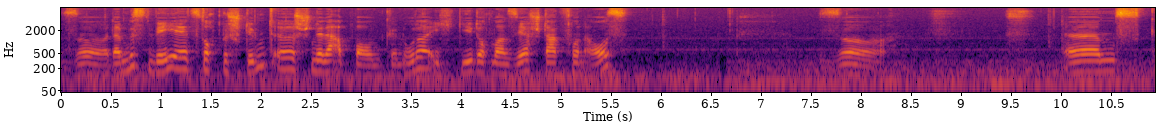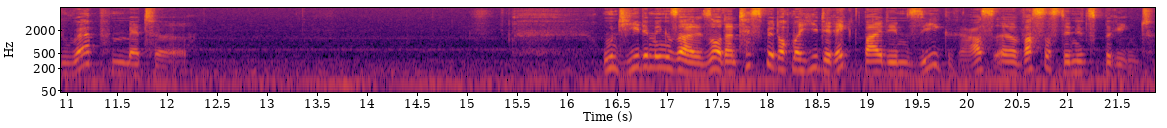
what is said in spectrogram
So, dann müssten wir jetzt doch bestimmt äh, schneller abbauen können, oder? Ich gehe doch mal sehr stark von aus. So. Ähm, Scrap Metal. Und jede Menge Seil. So, dann testen wir doch mal hier direkt bei dem Seegras, äh, was das denn jetzt bringt.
